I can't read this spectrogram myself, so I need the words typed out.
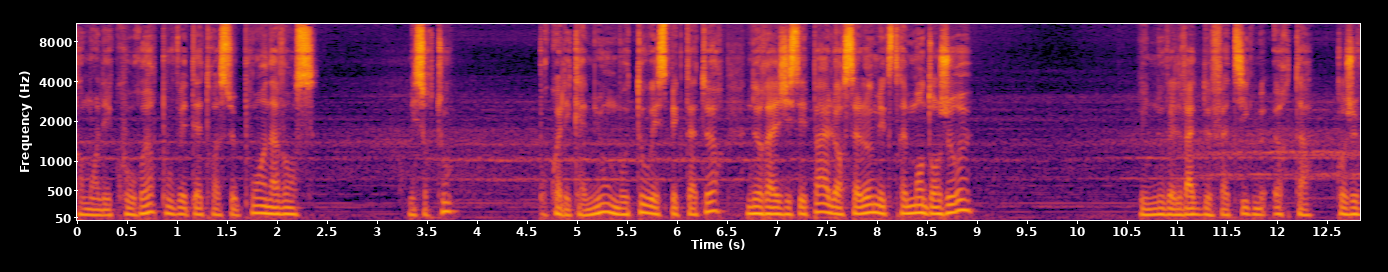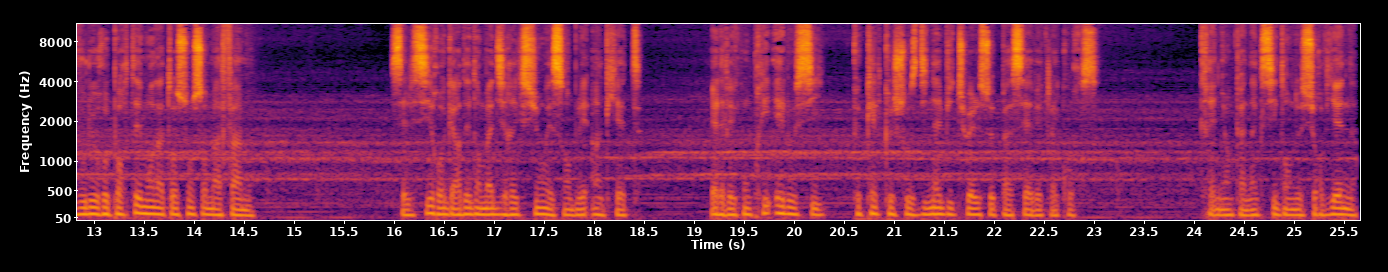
Comment les coureurs pouvaient être à ce point en avance? Mais surtout, pourquoi les camions, motos et spectateurs ne réagissaient pas à leur slalom extrêmement dangereux? Une nouvelle vague de fatigue me heurta quand je voulus reporter mon attention sur ma femme. Celle-ci regardait dans ma direction et semblait inquiète. Elle avait compris elle aussi que quelque chose d'inhabituel se passait avec la course. Craignant qu'un accident ne survienne,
